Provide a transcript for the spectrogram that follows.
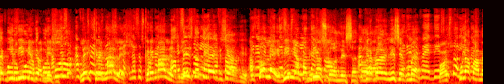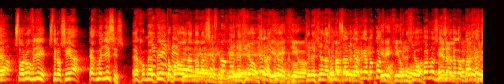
και μπούρου μπούρου και μπούρου μπούρου. Λέει κρεμάλες. Κρεμάλες. Αφήστε τι λέει η Χρυσή Αυγή. Αυτό λέει. Δίνει απαντήσεις. Κύριε Πρόεδρε, λύση έχουμε. Πού να πάμε, στο Ρούβλι, στη Ρωσία. Έχουμε λύσεις. Έχουμε πει το πρόγραμμά μας. Κύριε Χιό, κύριε Χιό, να μην μας για τον κόσμο. Ο κόσμος γίνεται με τον Πάσχα και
